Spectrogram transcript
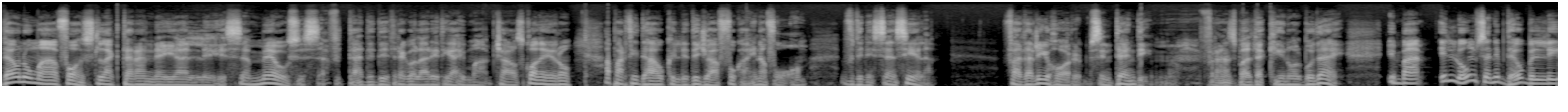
Dawn huma fost l-aktar għannejja li semmew s'issa fit-taħdidiet regolari tiegħi ma' Charles Coleiro, apparti dawk li diġà ffukajna fuqhom f'din is-sensiela. Fadal ieħor sintendi, Frans Baldacchino l-Budaj, imma illum se nibdew billi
